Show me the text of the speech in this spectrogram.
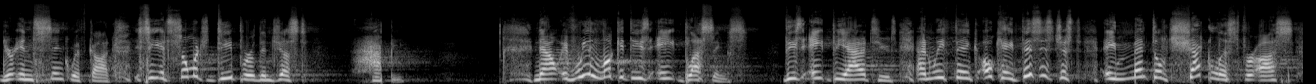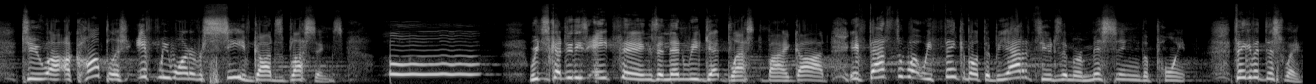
You're in sync with God. You see, it's so much deeper than just happy. Now, if we look at these eight blessings, these eight beatitudes, and we think, okay, this is just a mental checklist for us to uh, accomplish if we want to receive God's blessings. Ah, we just got to do these eight things and then we get blessed by God. If that's the, what we think about the beatitudes, then we're missing the point. Think of it this way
